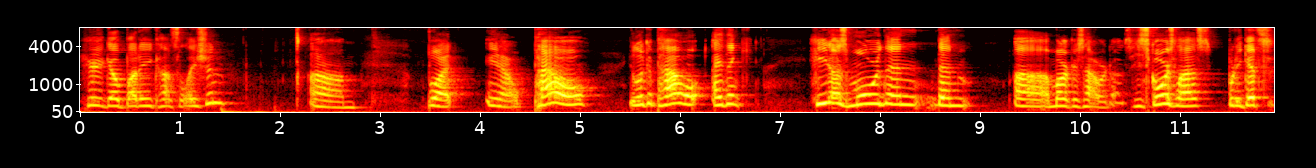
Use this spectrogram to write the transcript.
here you go, buddy consolation. Um, but you know, Powell. You look at Powell. I think he does more than than uh, Markus Howard does. He scores less, but he gets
